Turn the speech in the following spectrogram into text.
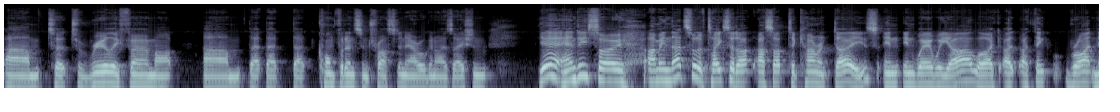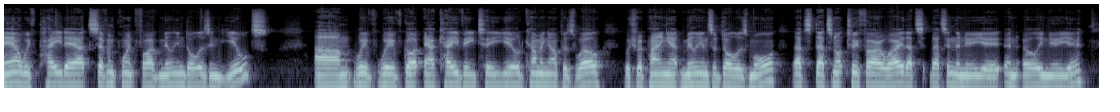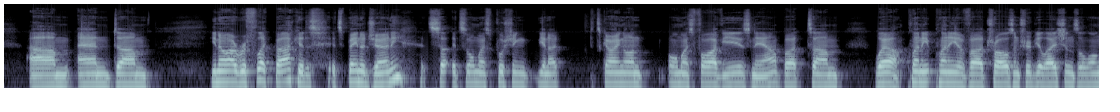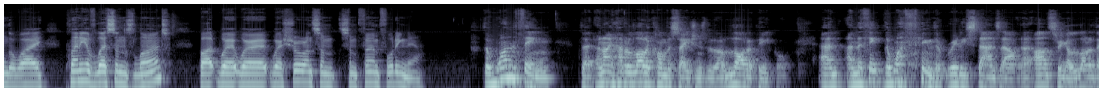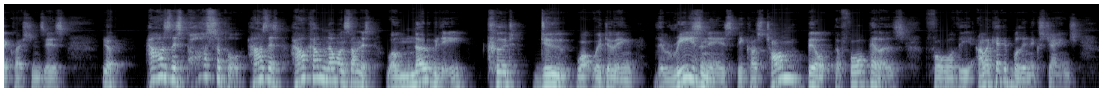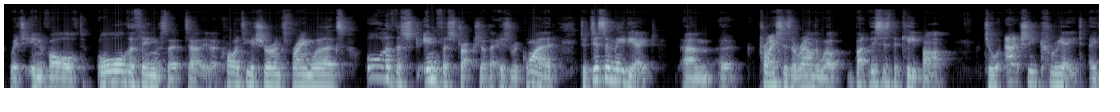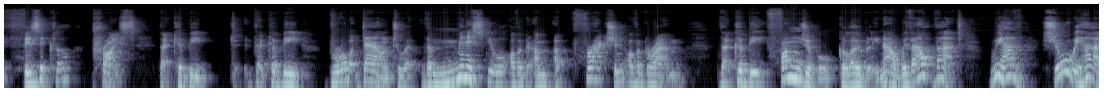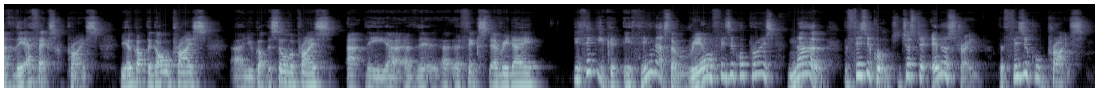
um, to, to really firm up um, that, that, that confidence and trust in our organization yeah, Andy. So, I mean, that sort of takes it up, us up to current days in, in where we are. Like, I, I think right now we've paid out $7.5 million in yields. Um, we've, we've got our KVT yield coming up as well, which we're paying out millions of dollars more. That's, that's not too far away. That's, that's in the new year, in early new year. Um, and, um, you know, I reflect back. It's, it's been a journey. It's, it's almost pushing, you know, it's going on almost five years now, but um, wow, plenty plenty of uh, trials and tribulations along the way, plenty of lessons learnt, but we're we're we're sure on some some firm footing now. The one thing that, and I have a lot of conversations with a lot of people, and and I think the one thing that really stands out, answering a lot of their questions, is, you know, how is this possible? How's this? How come no one's done this? Well, nobody could do what we're doing the reason is because Tom built the four pillars for the allocated bullion exchange, which involved all the things that uh, the quality assurance frameworks, all of the infrastructure that is required to disintermediate um, uh, prices around the world. But this is the key part to actually create a physical price that could be that could be brought down to a, the minuscule of a, um, a fraction of a gram that could be fungible globally. Now, without that, we have, sure, we have the FX price. You've got the gold price, uh, you've got the silver price at the, uh, at the uh, fixed every day. Do you think you could, you think that's the real physical price? No, the physical, just to illustrate, the physical price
